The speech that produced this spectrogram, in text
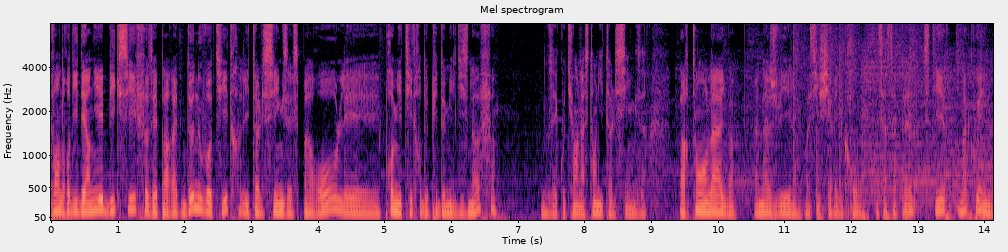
Vendredi dernier, Big C faisait paraître deux nouveaux titres, Little Things et Sparrow, les premiers titres depuis 2019. Nous écoutions à l'instant Little Things. Partons en live à Nashville, voici Sheryl Crow et ça s'appelle Steve McQueen.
